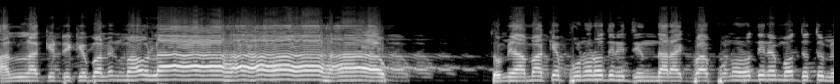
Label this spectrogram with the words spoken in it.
আল্লাহকে ডেকে বলেন, মাওলা তুমি আমাকে পনেরো দিন জিন্দা রাখবা, পনেরো দিনের মধ্যে তুমি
